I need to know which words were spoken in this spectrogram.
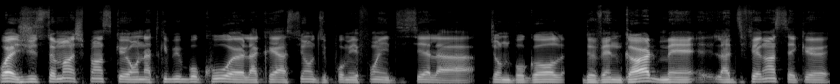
Oui, justement, je pense qu'on attribue beaucoup euh, la création du premier fonds indiciel à John Bogle de Vanguard, mais la différence, c'est que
